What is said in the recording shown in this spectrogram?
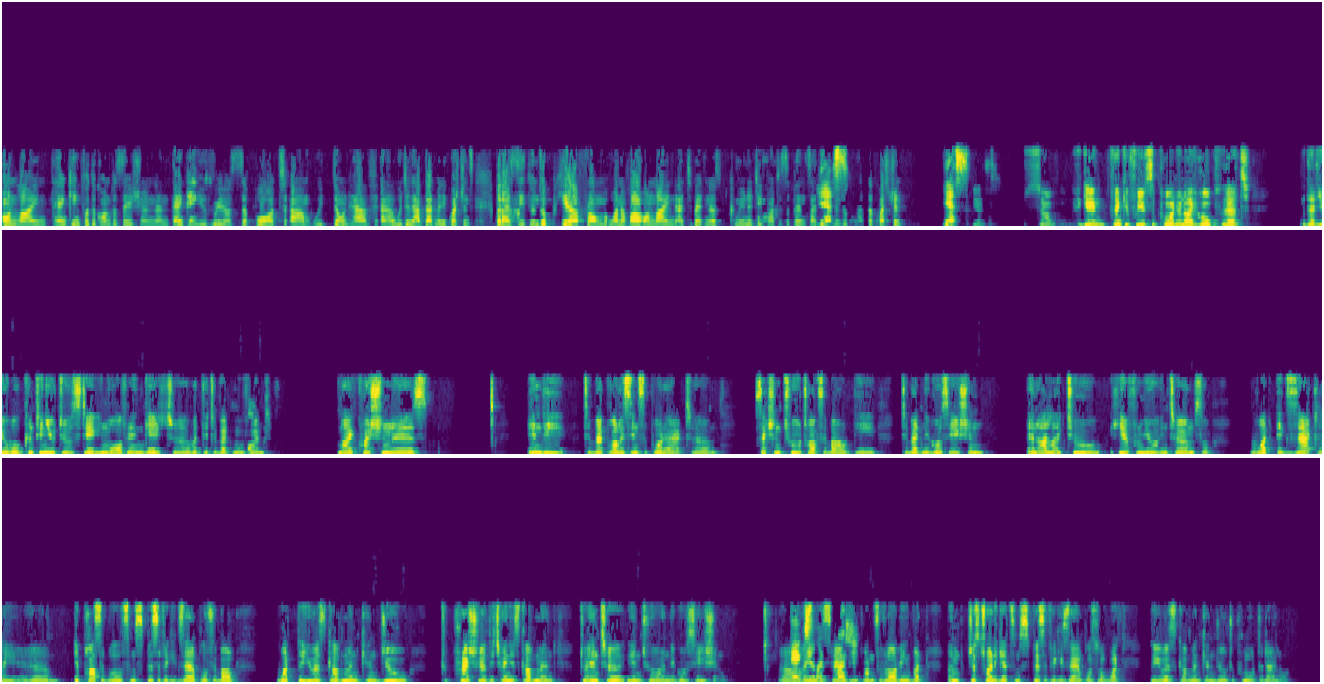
online, thanking for the conversation and thanking Thank you for you. your support. Um, we don't have, uh, we didn't have that many questions, but I see Tundup here from one of our online uh, Tibetan community participants. I think yes. Tundup has a question. Yes. Yes. So again, thank you for your support, and I hope that that you will continue to stay involved and engaged uh, with the Tibet movement. My question is, in the Tibet Policy and Support Act, um, Section 2 talks about the Tibet negotiation. And I'd like to hear from you in terms of what exactly, uh, if possible, some specific examples about what the US government can do to pressure the Chinese government to enter into a negotiation. Uh, I understand question. the importance of lobbying, but I'm just trying to get some specific examples of what the U.S. government can do to promote the dialogue?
